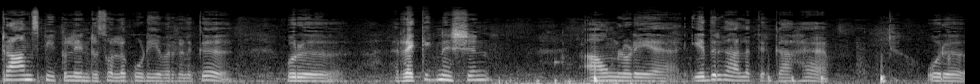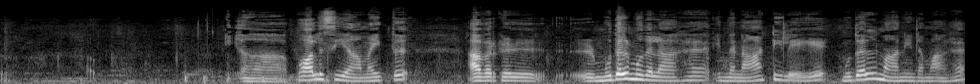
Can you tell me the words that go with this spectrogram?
டிரான்ஸ் பீப்புள் என்று சொல்லக்கூடியவர்களுக்கு ஒரு ரெக்கக்னிஷன் அவங்களுடைய எதிர்காலத்திற்காக ஒரு பாலிசியை அமைத்து அவர்கள் முதல் முதலாக இந்த நாட்டிலேயே முதல் மாநிலமாக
